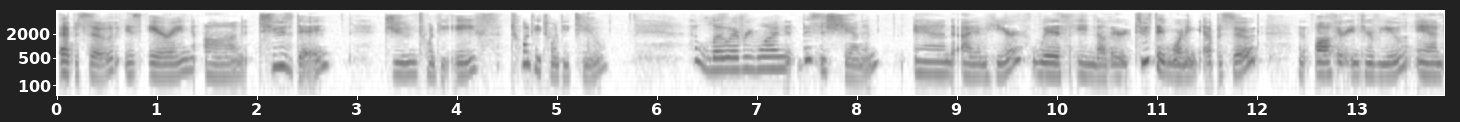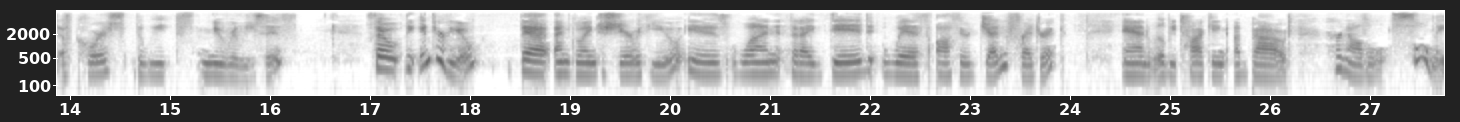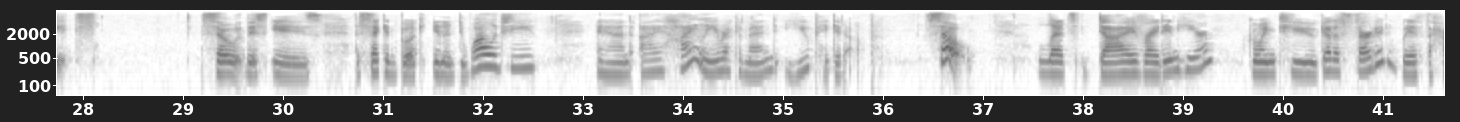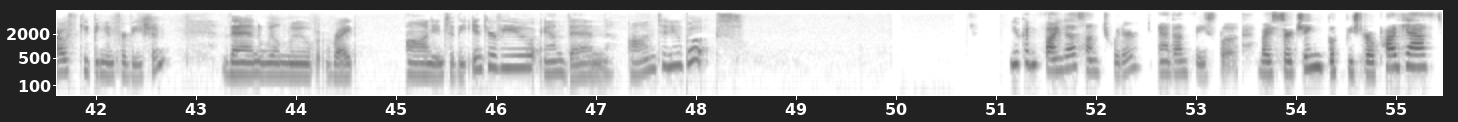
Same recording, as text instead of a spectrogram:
Episode is airing on Tuesday, June 28th, 2022. Hello, everyone. This is Shannon, and I am here with another Tuesday morning episode, an author interview, and of course, the week's new releases. So, the interview that I'm going to share with you is one that I did with author Jen Frederick, and we'll be talking about her novel Soulmates. So this is the second book in a duology, and I highly recommend you pick it up. So let's dive right in here. Going to get us started with the housekeeping information. Then we'll move right on into the interview and then on to new books. You can find us on Twitter and on Facebook by searching Book Bistro Podcast.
